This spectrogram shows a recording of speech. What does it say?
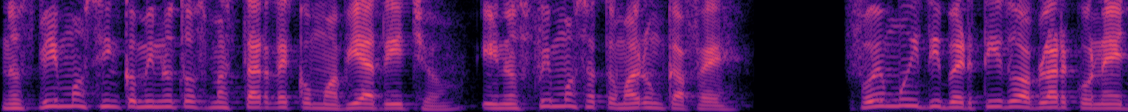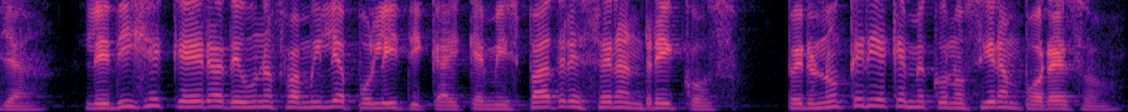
Nos vimos cinco minutos más tarde como había dicho, y nos fuimos a tomar un café. Fue muy divertido hablar con ella. Le dije que era de una familia política y que mis padres eran ricos, pero no quería que me conocieran por eso.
